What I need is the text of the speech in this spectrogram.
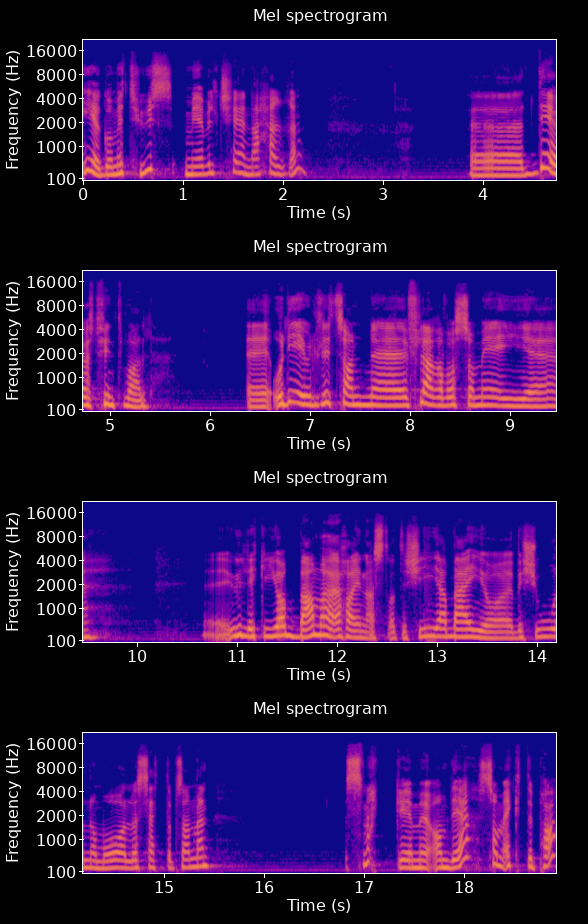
Jeg og mitt hus, vi vil tjene Herren. Uh, det er jo et fint mål. Uh, og det er jo litt sånn uh, flere av oss som er i ulike jobber. Vi har en strategiarbeid og visjon og mål og setup sånn. Men snakker vi om det som ektepar?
